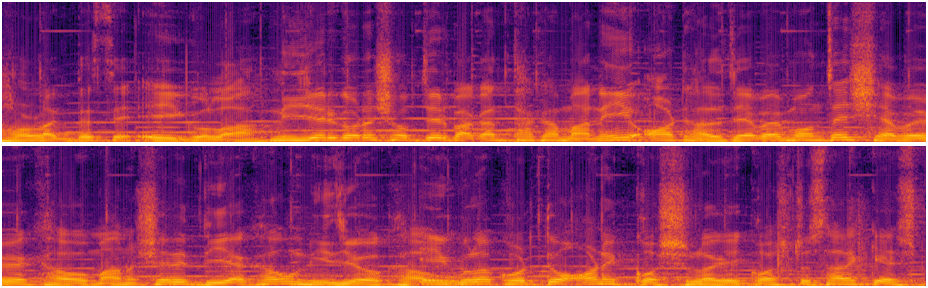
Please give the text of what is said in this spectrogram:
ভালো লাগতেছে এইগুলা। নিজের ঘরে সবজির বাগান থাকা মানেই অঠাল। যেভাবে মন চায় সেভাবে খাও। মানুষের দিয়া খাও নিজেও খাও। এগুলা করতে অনেক কষ্ট লাগে। কষ্ট ছাড়া কেষ্ট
